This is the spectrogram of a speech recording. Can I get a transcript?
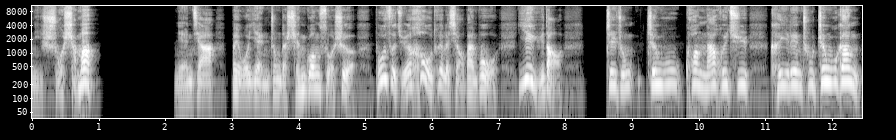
你说什么？”年家被我眼中的神光所摄，不自觉后退了小半步，揶揄道：“这种真乌矿拿回去，可以炼出真乌钢。”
